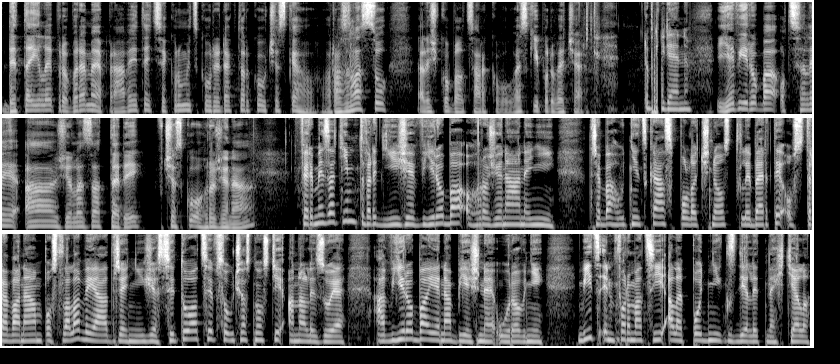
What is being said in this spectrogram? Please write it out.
Detaily probereme právě teď s ekonomickou redaktorkou Českého rozhlasu Eliško Belcárkovou. Hezký podvečer. Dobrý den. Je výroba ocely a železa tedy v Česku ohrožená? Firmy zatím tvrdí, že výroba ohrožená není. Třeba hutnická společnost Liberty Ostrava nám poslala vyjádření, že situaci v současnosti analyzuje a výroba je na běžné úrovni. Víc informací ale podnik sdělit nechtěl.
